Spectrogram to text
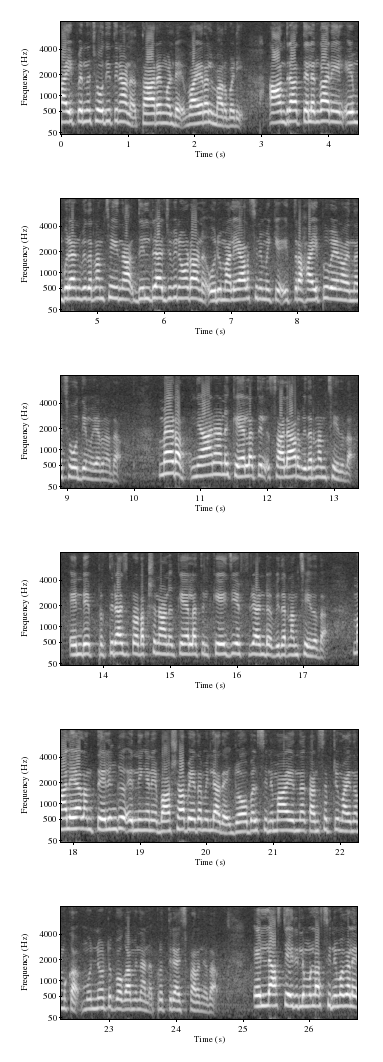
ഹൈപ്പ് എന്ന ചോദ്യത്തിനാണ് താരങ്ങളുടെ വൈറൽ മറുപടി. ആന്ധ്ര തെലങ്കാനയിൽ എമ്പുരാൻ വിതരണം ചെയ്യുന്ന ദിൽരാജുവിനോടാണ് ഒരു മലയാള സിനിമയ്ക്ക് ഇത്ര ഹൈപ്പ് വേണോ എന്ന ചോദ്യം ഉയർന്നത്. മാഡം ഞാനാണ് കേരളത്തിൽ സലാർ വിതരണം ചെയ്തത്. എന്റെ പൃഥ്വിരാജ് പ്രൊഡക്ഷനാണ് കേരളത്തിൽ കെ ജി എഫ് രണ്ട് വിതരണം ചെയ്തത്. മലയാളം തെലുങ്ക് എന്നിങ്ങനെ ഭാഷാഭേദമില്ലാതെ ഗ്ലോബൽ സിനിമ എന്ന കൺസെപ്റ്റുമായി നമുക്ക് മുന്നോട്ട് പോകാമെന്നാണ് പൃഥ്വിരാജ് പറഞ്ഞത്. എല്ലാ സ്റ്റേറ്റിലുമുള്ള സിനിമകളെ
